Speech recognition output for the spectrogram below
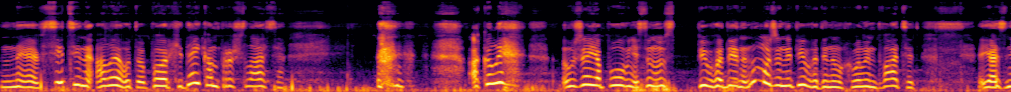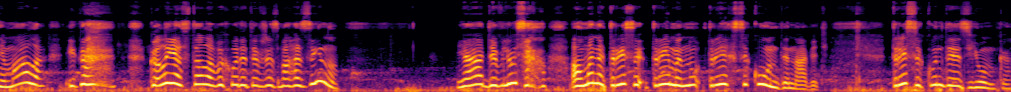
не всі ціни, але от по орхідейкам пройшлася. А коли вже я повністю, ну, з півгодини, ну, може, не півгодини, хвилин 20 я знімала. І коли я стала виходити вже з магазину, я дивлюся, а у мене 3, 3, мину, 3 секунди навіть. 3 секунди зйомка.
